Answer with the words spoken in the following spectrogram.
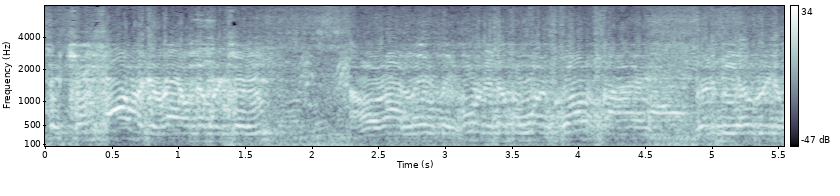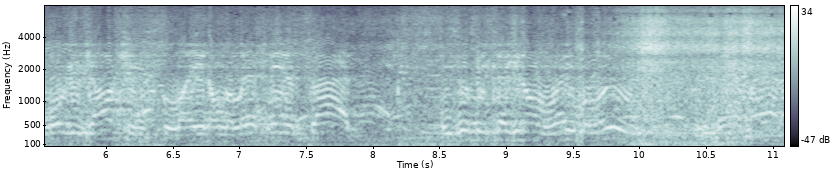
So Chase Howard to round number two. All right, Leslie Horner, number one qualifier, going to be over in the mortgage auctions lane on the left-hand side. He's going to be taking on Ray Balloon.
